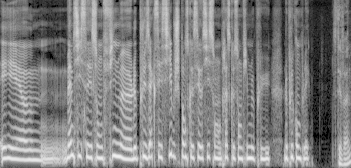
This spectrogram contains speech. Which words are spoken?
Et euh, même si c'est son film le plus accessible, je pense que c'est aussi son, presque son film le plus, le plus complet. Stéphane?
